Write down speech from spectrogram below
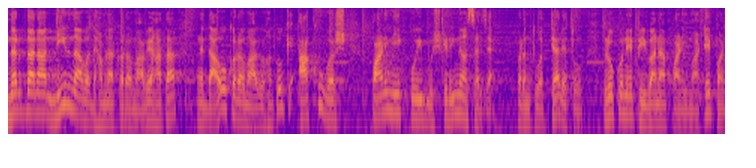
નર્મદાના નીરના વધામણા કરવામાં આવ્યા હતા અને દાવો કરવામાં આવ્યો હતો કે આખું વર્ષ પાણીની કોઈ મુશ્કેલી ન સર્જાય. પરંતુ અત્યારે તો લોકોને પીવાના પાણી માટે પણ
